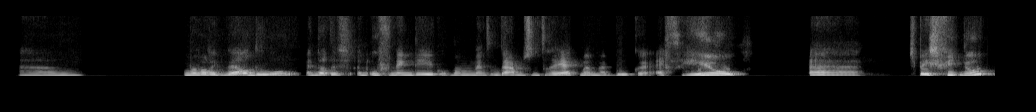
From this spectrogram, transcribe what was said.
Um, maar wat ik wel doe, en dat is een oefening die ik op het moment dat dames een traject met me boeken, echt heel uh, specifiek doe.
